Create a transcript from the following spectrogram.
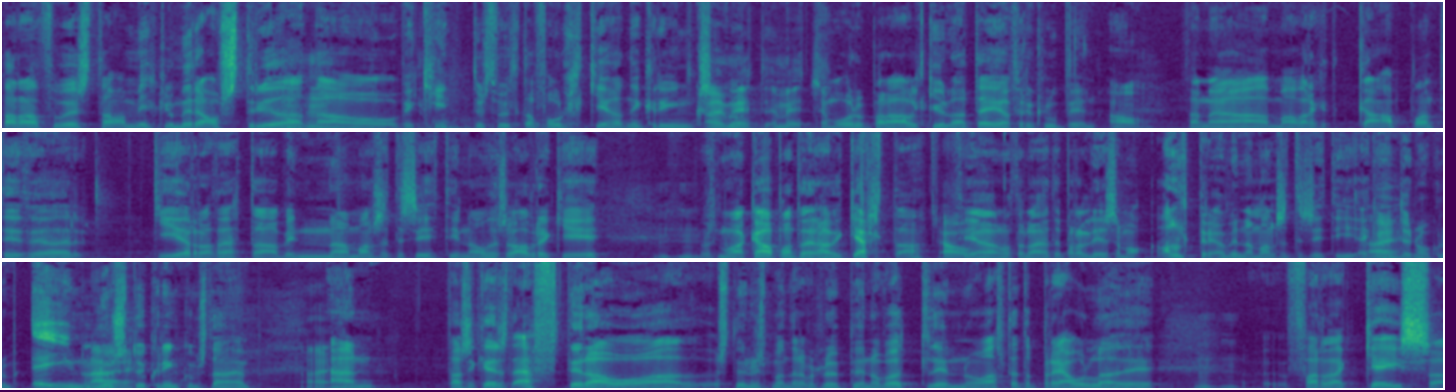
bara, þú veist, það var miklu meiri ástriða þarna og, og við kynntust fullt af fólki hérna í kring, Já, sko, einmitt, einmitt sem voru bara algjörlega að deyja fyrir klúbin. Já, Þannig að maður var ekkert gapandi þegar gera þetta að vinna Manchester City, ná þessu afreiki. Þú veist, maður var gapandi að þeir hafi gert það, Já. því að náttúrulega þetta er bara lið sem á aldrei að vinna Manchester City, ekki Nei. undir nokkrum einustu kringumstæðum, Nei. en það sem gerist eftir á og að stuðnismöndir hafa hlaupið inn á völlin og allt þetta brjálaði Mhm. farið að geisa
